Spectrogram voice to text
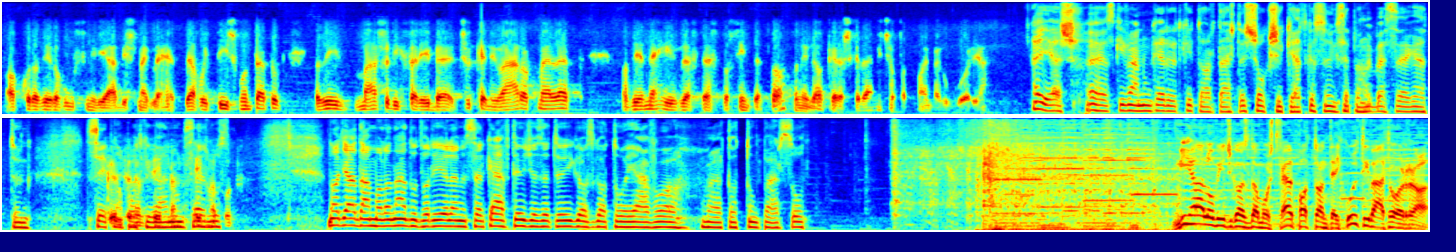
akkor azért a 20 milliárd is meg lehet. De ahogy ti is mondtátok, az év második felébe csökkenő árak mellett azért nehéz lesz ezt a szintet tartani, de a kereskedelmi csapat majd megugorja. Helyes, ehhez kívánunk erőt, kitartást és sok sikert. Köszönjük szépen, hogy beszélgettünk. Szép Köszönöm napot kívánunk, szervusz! Nagy Ádámmal, a Nádudvari Élelmiszer Kft. ügyvezető igazgatójával váltottunk pár szót. Mihálovics gazda most felpattant egy kultivátorra,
